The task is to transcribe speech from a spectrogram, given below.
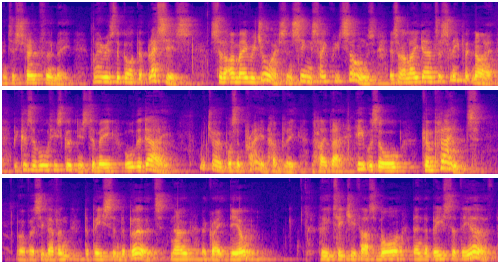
and to strengthen me. Where is the God that blesses? so that I may rejoice and sing sacred songs as I lay down to sleep at night because of all his goodness to me all the day. Well, Job wasn't praying humbly like that. It was all complaint. Well, verse 11 the beasts and the birds know a great deal. Who teacheth us more than the beasts of the earth,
